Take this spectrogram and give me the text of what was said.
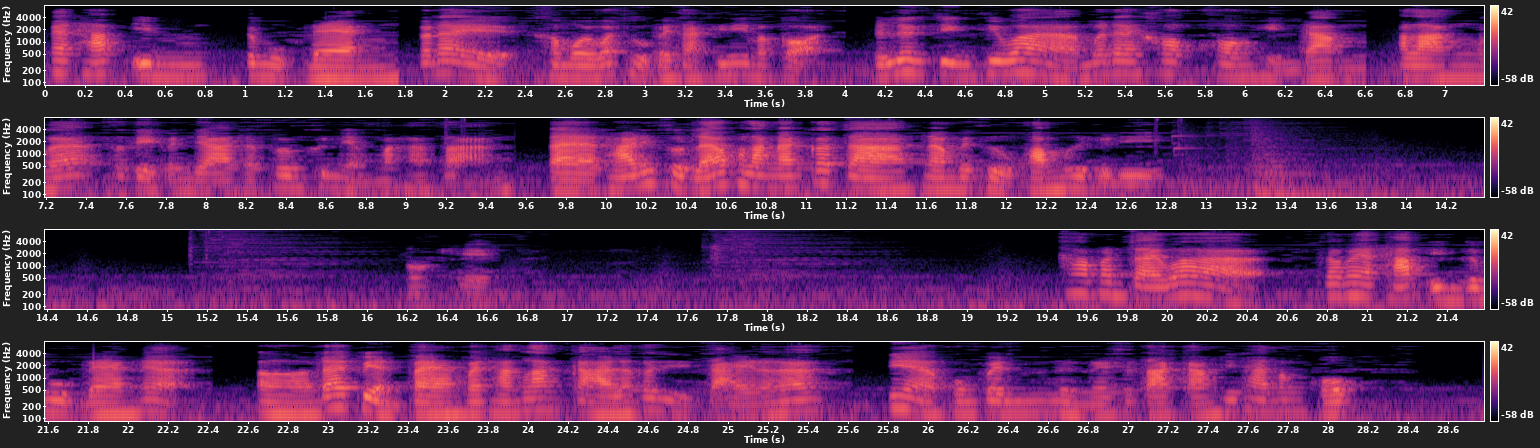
แม่ทัพอิมจมูกแดงก็ได้ขโมยวัตถุไปจากที่นี่มาก่อน เป็นเรื่องจริงที่ว่าเมื่อได้ครอบครองหินดำพลังและสติปัญญาจะเพิ่มขึ้นอย่างมหาศาล แต่ท้ายที่สุดแล้วพลังนั้นก็จะนำไปสู่ความมืดอยู่ดี โอเค ข้ามั่นใจว่าเจ้าแม่ทัพอินจมูกแดงเนี่ยเอ่อได้เปลี่ยนแปลงไปทั้งร่างกายแล้วก็จิตใจแล้วนะ เนี่ยคงเป็นหนึ่งในชะตากรรมที่ท่านต้องพบ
